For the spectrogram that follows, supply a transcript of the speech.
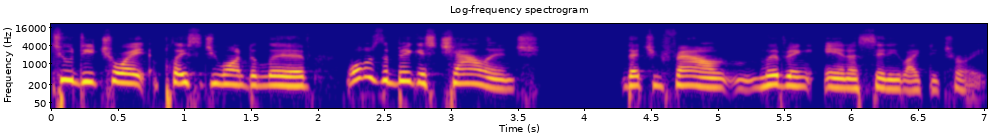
to Detroit, a place that you wanted to live. What was the biggest challenge that you found living in a city like Detroit?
